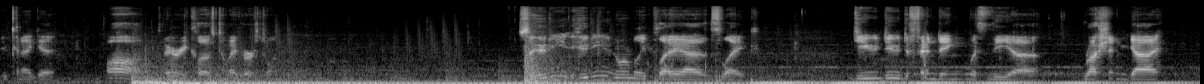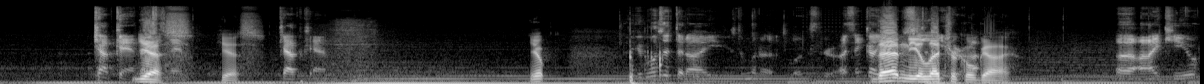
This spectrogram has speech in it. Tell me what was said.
Who can I get? Oh, very close to my first one. So who do you who do you normally play as? Like, do you do defending with the uh, Russian guy? Kapkan. Yes. Yes. Kapkan. Yep. Who was it that I used? I'm gonna look through. I think I That and the electrical guy. Uh, IQ.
